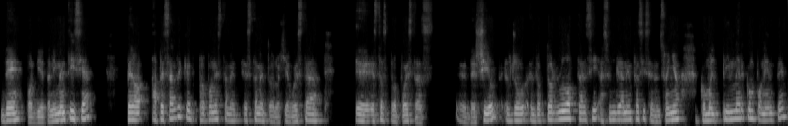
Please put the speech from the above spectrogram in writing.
D, por dieta alimenticia. Pero a pesar de que propone esta, esta metodología o esta, eh, estas propuestas eh, de SHIELD, el, doctor Rudolf Tansi hace un gran énfasis en el sueño como el primer componente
